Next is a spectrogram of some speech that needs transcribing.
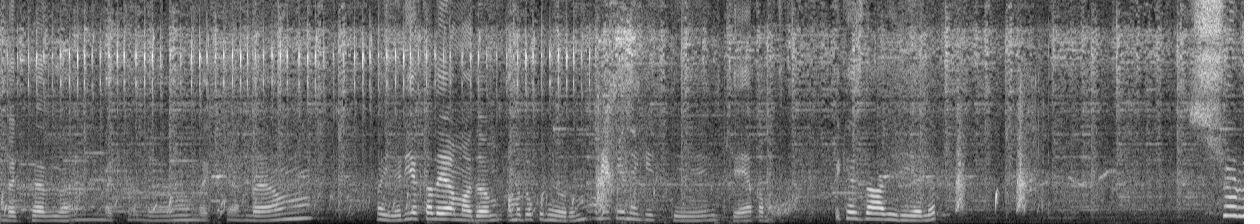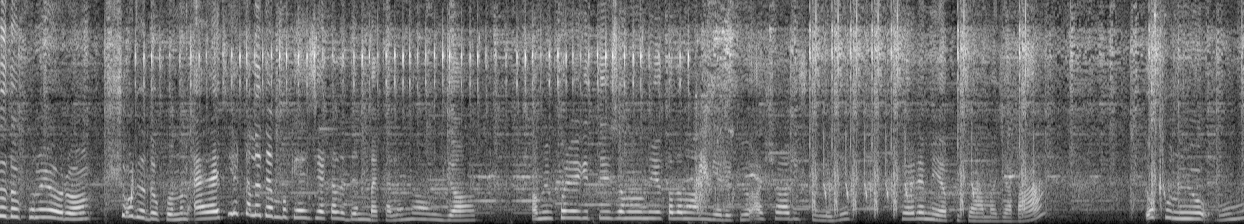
Bakalım, bakalım, bakalım. Hayır yakalayamadım ama dokunuyorum. Ama gene gitti. Şey yapamadım. Bir kez daha deneyelim. Şurada dokunuyorum. Şurada dokundum. Evet yakaladım bu kez yakaladım. Bakalım ne olacak. Ama yukarıya gittiği zaman onu yakalamam gerekiyor. Aşağı düşmemeli. Şöyle mi yapacağım acaba? Dokunuyorum.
